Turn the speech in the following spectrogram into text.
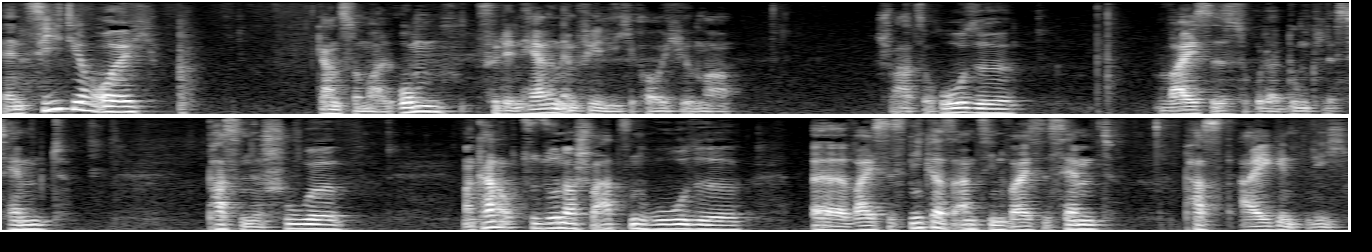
dann zieht ihr euch ganz normal um. Für den Herren empfehle ich euch immer schwarze Hose, weißes oder dunkles Hemd, passende Schuhe. Man kann auch zu so einer schwarzen Hose äh, weiße Sneakers anziehen, weißes Hemd. Passt eigentlich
